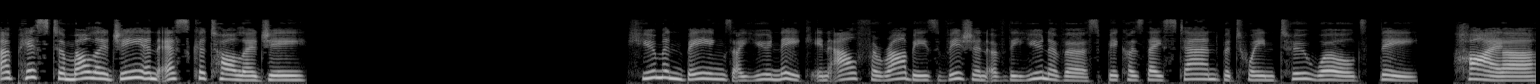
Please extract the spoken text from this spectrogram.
Epistemology and eschatology Human beings are unique in al-Farabi's vision of the universe because they stand between two worlds, the higher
